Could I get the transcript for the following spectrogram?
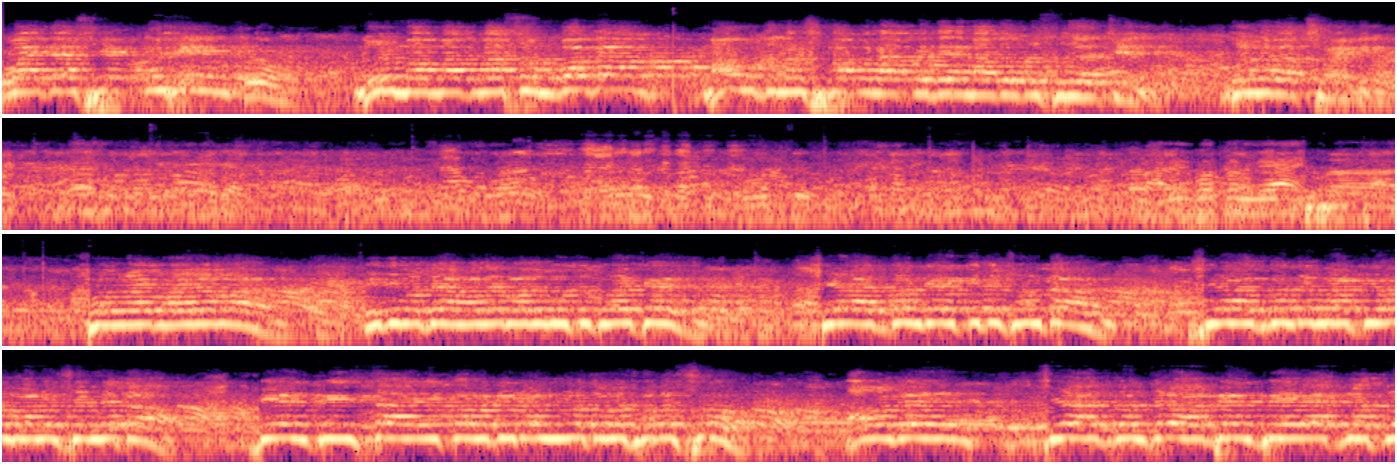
উবাইদা শেখ তুহিন, নূর মোহাম্মদ মাসুম বগাম, মাহমুদুল স্বপন আপনাদের মাঝে উপস্থিত হয়েছেন। ধন্যবাদ সবাইকে। সংগ্রামী ভাই ইতিমধ্যে আমাদের মাঝে উপস্থিত হয়েছেন সিরাজগঞ্জের কিছু সন্তান, সিরাজগঞ্জের মাটি ও মানুষের নেতা, বিএনপি স্থায়ী কমিটির অন্যতম সদস্য। আমাদের সিরাজগঞ্জ জেলা বিএনপির একমাত্র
